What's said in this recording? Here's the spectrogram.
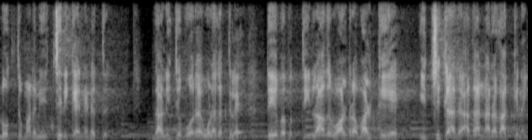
லோத்து மனைவி எச்சரிக்கை நினைத்து இந்த அழிஞ்சு போகிற உலகத்தில் தேவ பக்தி இல்லாத வாழ்கிற வாழ்க்கையை இச்சிக்காத அதான் நரகாக்கினை.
